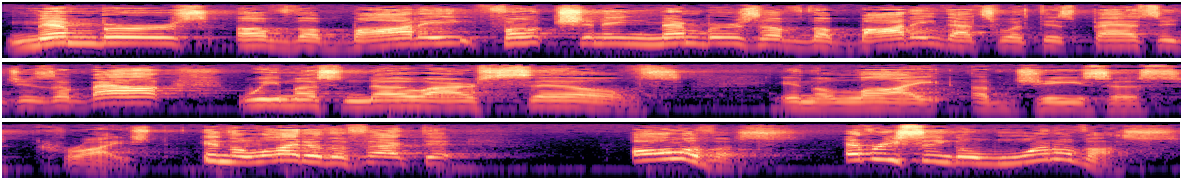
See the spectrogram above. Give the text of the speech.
members of the body, functioning members of the body, that's what this passage is about, we must know ourselves in the light of Jesus Christ. In the light of the fact that all of us, every single one of us,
